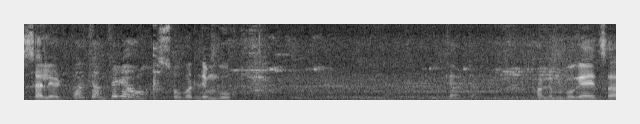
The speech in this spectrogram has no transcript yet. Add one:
सॅलेड. चमचे घ्या हो. सोबत लिंबू. चमचा. हा लिंबू घ्यायचा.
